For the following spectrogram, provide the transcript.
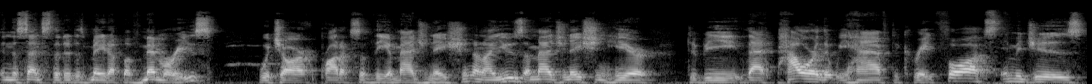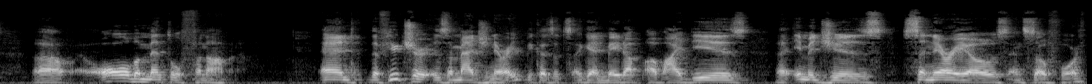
in the sense that it is made up of memories, which are products of the imagination. And I use imagination here to be that power that we have to create thoughts, images, uh, all the mental phenomena. And the future is imaginary because it's, again, made up of ideas, uh, images, scenarios, and so forth.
